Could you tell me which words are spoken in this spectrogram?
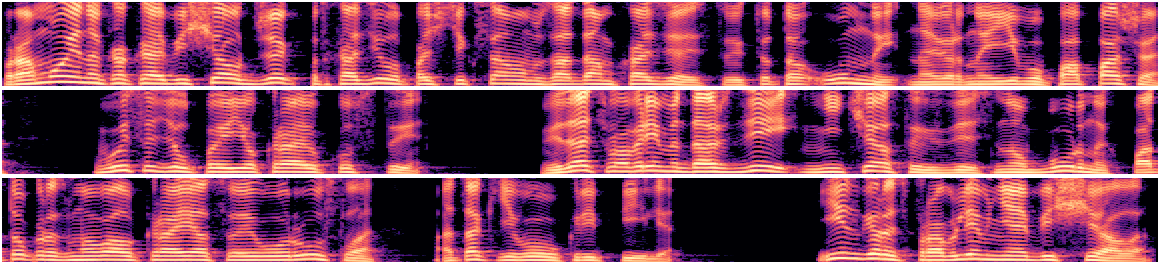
Промоина, как и обещал Джек, подходила почти к самым задам хозяйства, и кто-то умный, наверное, его папаша, высадил по ее краю кусты. Видать, во время дождей, нечастых здесь, но бурных, поток размывал края своего русла, а так его укрепили. Изгородь проблем не обещала.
